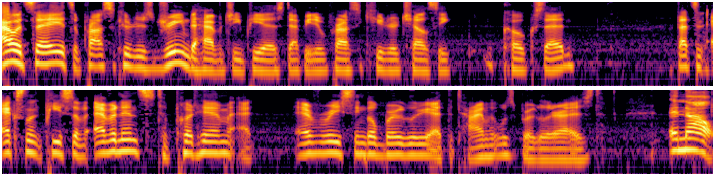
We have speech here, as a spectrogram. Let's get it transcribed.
I would say it's a prosecutor's dream to have a GPS. Deputy Prosecutor Chelsea Koch said. That's an excellent piece of evidence to put him at every single burglary at the time it was burglarized. And now,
